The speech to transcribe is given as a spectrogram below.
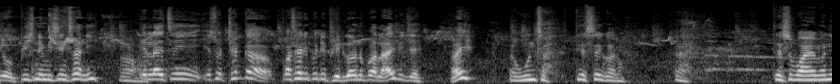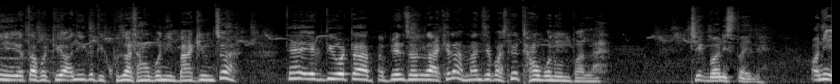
यो पिस्ने मेसिन छ नि। यसलाई चाहिँ यसो ठ्याक्क पछाडिपट्टि फिट गर्नु पर्ला है विजय। है? हुन्छ। त्यसै गरौँ। त्यसो भयो भने यतापट्टि अलिकति खुला ठाउँ पनि बाँकी हुन्छ। त्यहाँ एक दुईवटा बेन्चहरू राखेर मान्छे बस्ने ठाउँ बनाउनु पर्ला। ठिक भनिस् तैँले। अनि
